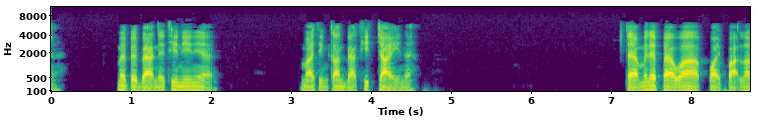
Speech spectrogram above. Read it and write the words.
นะไม่ไปแบกในที่นี้เนี่ย หมายถึงการแบกที่ใจนะ แต่ไม่ได้แปลว่าปล่อยปละละ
